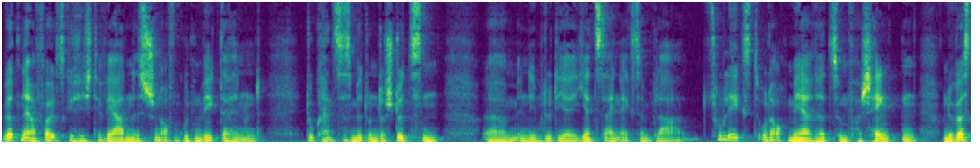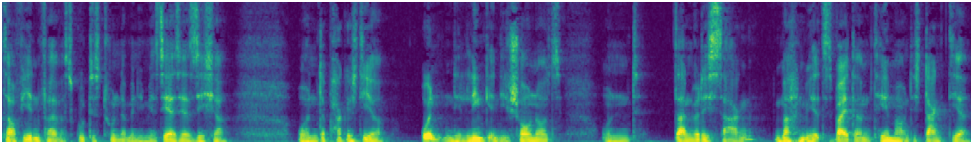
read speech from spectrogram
wird eine Erfolgsgeschichte werden, ist schon auf einem guten Weg dahin und du kannst es mit unterstützen, ähm, indem du dir jetzt ein Exemplar zulegst oder auch mehrere zum Verschenken. Und du wirst da auf jeden Fall was Gutes tun, da bin ich mir sehr, sehr sicher. Und da packe ich dir unten den Link in die Show Notes und dann würde ich sagen, machen wir jetzt weiter im Thema und ich danke dir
